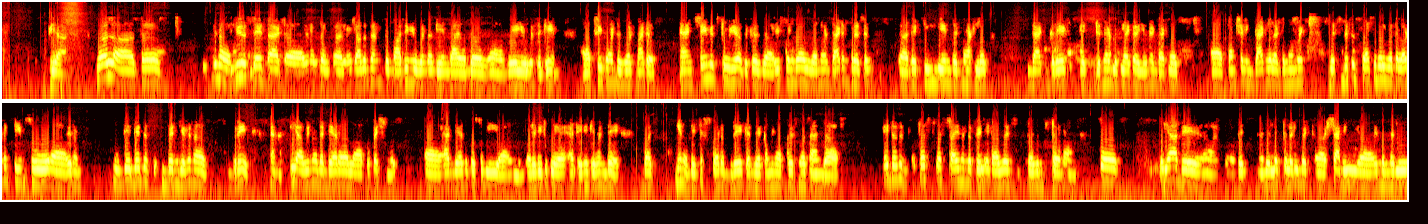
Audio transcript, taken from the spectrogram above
Yeah, well, uh, the you know you said that uh, you know the, uh, rather than the margin you win the game by or the way you win the game, uh, three points is what matters. And same is true here because uh, East Bengal were not that impressive. Uh, their team game did not look that great. It did not look like a unit that was uh, functioning that well at the moment. This this is possible with a lot of teams who uh, you know they they just been given a break. And yeah, we know that they are all uh, professionals uh, and they are supposed to be uh, ready to play at any given day. But you know, they just got a break and they're coming off Christmas and uh, it doesn't, first, first time in the field, it always doesn't turn on. So, yeah, they, uh, they, they looked a little bit uh, shabby uh, in the middle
